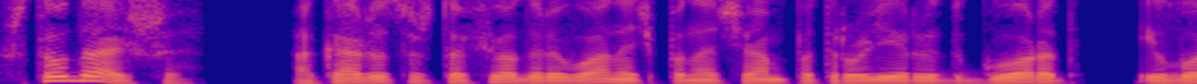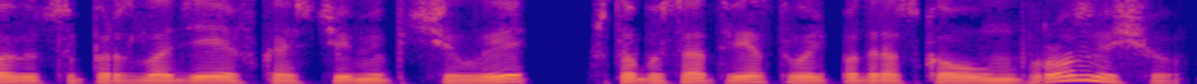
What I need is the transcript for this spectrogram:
Что дальше? Окажется, что Федор Иванович по ночам патрулирует город и ловит суперзлодея в костюме пчелы, чтобы соответствовать подростковому прозвищу?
